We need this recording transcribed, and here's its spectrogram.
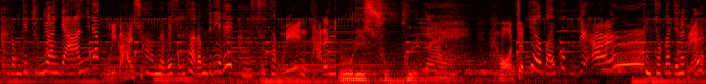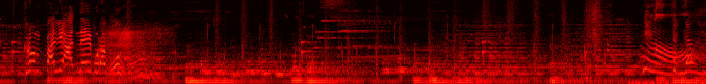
그런 게 중요한 게 아니라 우리가 할 수 가면을 쓴 사람들이 그 수사 우린 다른 우리 숲을 에이, 어쩌 제발 꼭 야, 근처까지는 그래? 그럼 빨리 안내해 보라고. 어. 반가워요.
